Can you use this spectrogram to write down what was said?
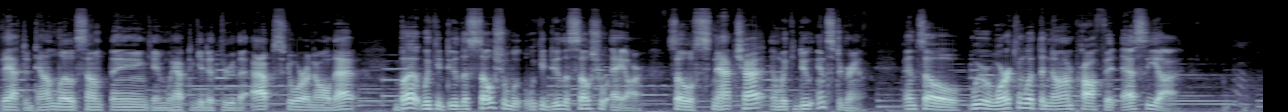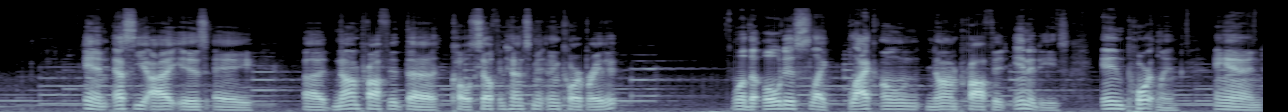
They have to download something and we have to get it through the App Store and all that. But we could do the social we could do the social AR. So Snapchat and we could do Instagram. And so we were working with the nonprofit SEI. And SEI is a, a nonprofit that called Self Enhancement Incorporated. Of the oldest like black owned nonprofit entities in Portland. And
